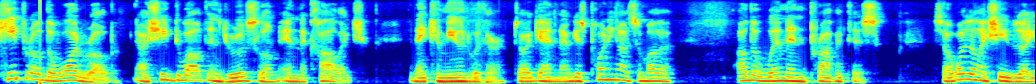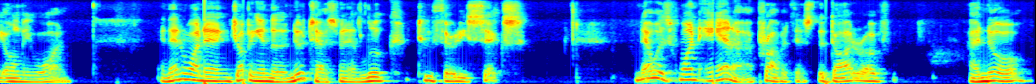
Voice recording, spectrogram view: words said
keeper of the wardrobe. Now she dwelt in Jerusalem in the college, and they communed with her. So again, I'm just pointing out some other other women prophetess. So it wasn't like she was the only one. And then one day, jumping into the New Testament in Luke 2.36, there was one Anna, a prophetess, the daughter of Phanuel,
